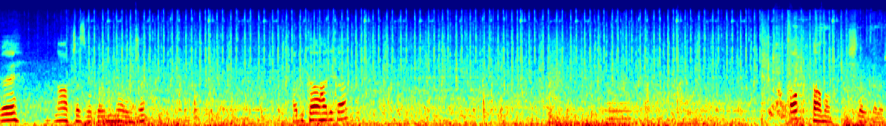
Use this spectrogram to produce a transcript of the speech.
Ve ne yapacağız bakalım ne olacak. Hadi ka hadi. Hop tamam işte bu kadar.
